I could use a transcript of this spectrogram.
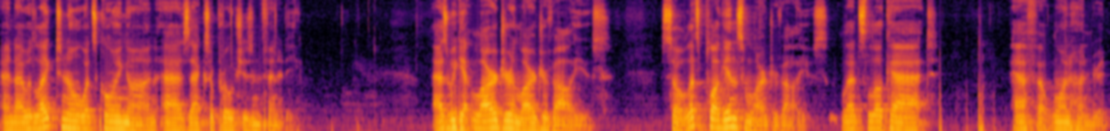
And I would like to know what's going on as x approaches infinity. As we get larger and larger values. So let's plug in some larger values. Let's look at f at 100.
